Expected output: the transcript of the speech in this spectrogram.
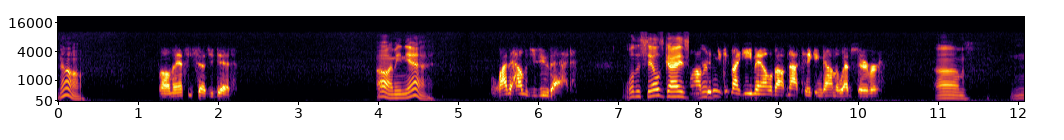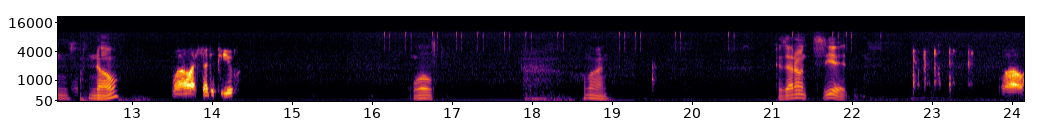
No. Well, Nancy says you did. Oh, I mean, yeah. Why the hell did you do that? Well, the sales guys Well, were, didn't you get my email about not taking down the web server? um, no. Well, I sent it to you. Well, hold on. Because I don't see it. Well.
